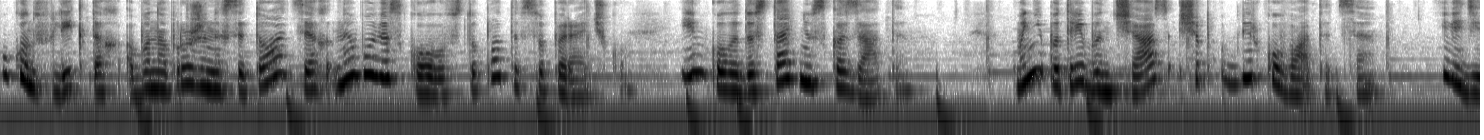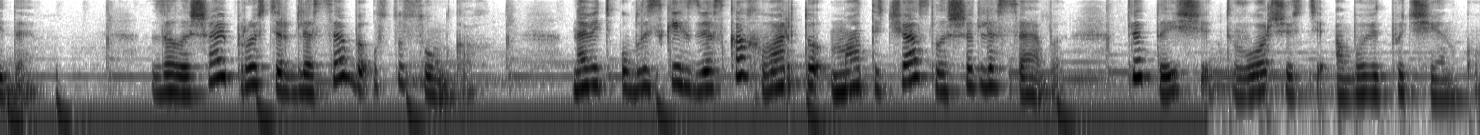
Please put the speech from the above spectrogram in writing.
У конфліктах або напружених ситуаціях не обов'язково вступати в суперечку. Інколи достатньо сказати: Мені потрібен час, щоб обміркувати це, і відійди. Залишай простір для себе у стосунках. Навіть у близьких зв'язках варто мати час лише для себе, для тиші, творчості або відпочинку.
